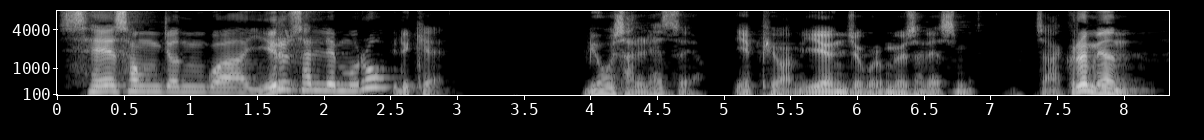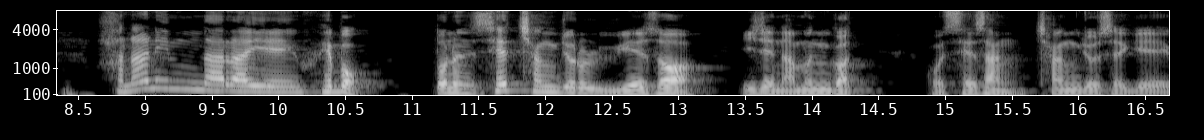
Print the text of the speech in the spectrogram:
새 성전과 예루살렘으로 이렇게 묘사를 했어요. 예표하며 예언적으로 묘사를 했습니다. 자, 그러면 하나님 나라의 회복 또는 새 창조를 위해서 이제 남은 것, 그 세상 창조 세계의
